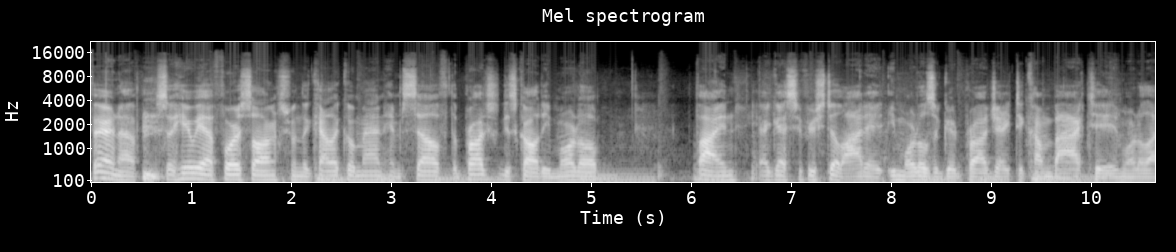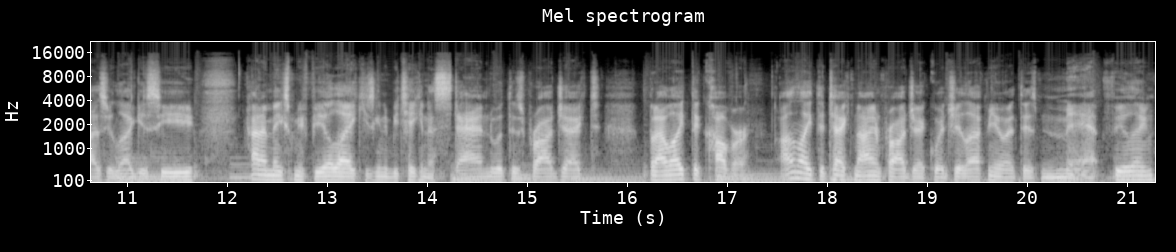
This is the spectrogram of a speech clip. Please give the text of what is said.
Fair enough. So here we have four songs from the Kaliko Man himself. The project is called Immortal fine. I guess if you're still at it, Immortal's a good project to come back to immortalize your legacy. Kind of makes me feel like he's going to be taking a stand with this project. But I like the cover. Unlike the Tech N9ne project, which it left me with this meh feeling,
